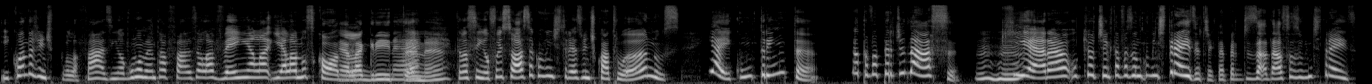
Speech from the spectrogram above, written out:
E quando a gente pula a fase, em algum momento a fase ela vem ela, e ela nos cobra. Ela grita, né? né? Então, assim, eu fui sócia com 23, 24 anos, e aí com 30 eu tava perdidaça. Uhum. Que era o que eu tinha que estar tá fazendo com 23. Eu tinha que estar tá perdidaça aos 23.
